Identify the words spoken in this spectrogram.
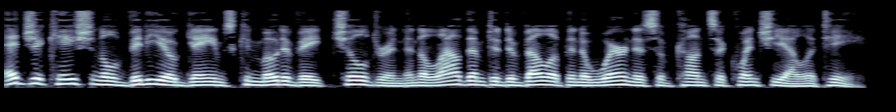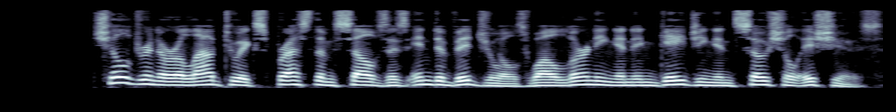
Educational video games can motivate children and allow them to develop an awareness of consequentiality. Children are allowed to express themselves as individuals while learning and engaging in social issues.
